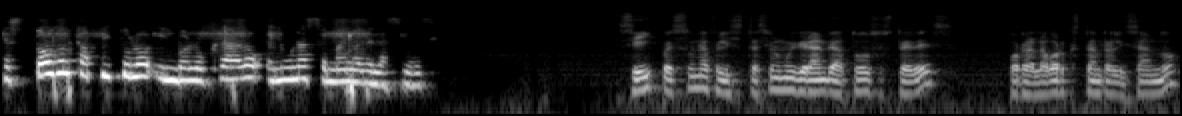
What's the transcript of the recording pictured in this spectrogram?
es todo el capítulo involucrado en una semana de la ciencia. Sí, pues una felicitación muy grande a todos ustedes por la labor que están realizando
